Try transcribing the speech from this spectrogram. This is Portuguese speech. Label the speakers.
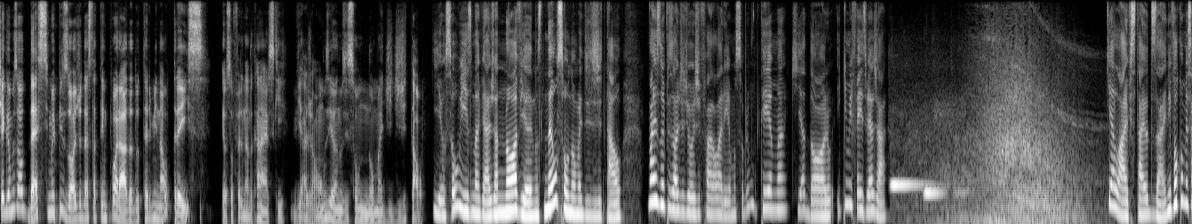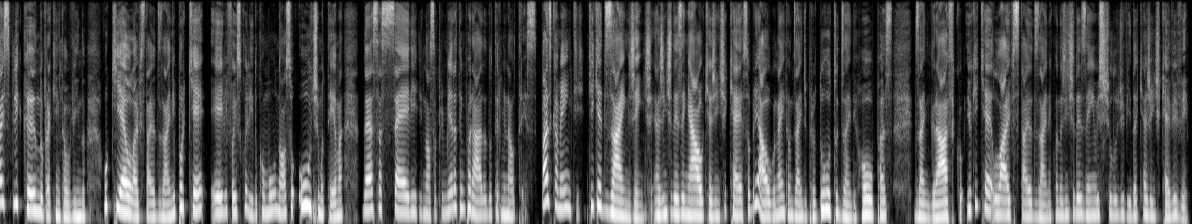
Speaker 1: Chegamos ao décimo episódio desta temporada do Terminal 3. Eu sou Fernando Kanarski, viajo há 11 anos e sou nômade digital.
Speaker 2: E eu sou Isma, viajo há 9 anos, não sou nômade digital. Mas no episódio de hoje falaremos sobre um tema que adoro e que me fez viajar. Que é lifestyle design. E vou começar explicando para quem está ouvindo o que é o lifestyle design e por que ele foi escolhido como o nosso último tema dessa série, nossa primeira temporada do Terminal 3. Basicamente, o que é design, gente? É a gente desenhar o que a gente quer sobre algo, né? Então, design de produto, design de roupas, design gráfico. E o que é lifestyle design? É quando a gente desenha o estilo de vida que a gente quer viver.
